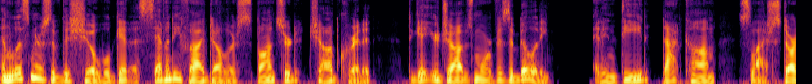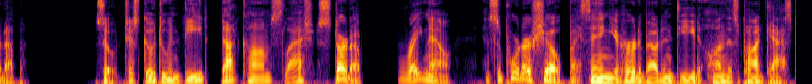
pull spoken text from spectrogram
And listeners of this show will get a $75 sponsored job credit to get your jobs more visibility at indeed.com slash startup. So just go to indeed.com slash startup right now and support our show by saying you heard about Indeed on this podcast.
